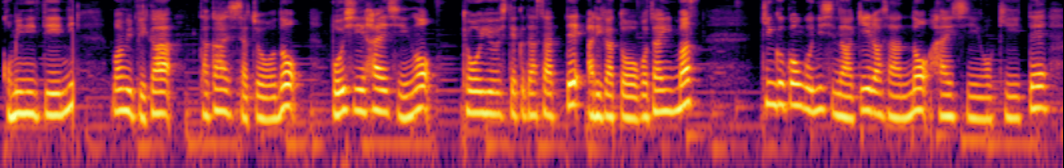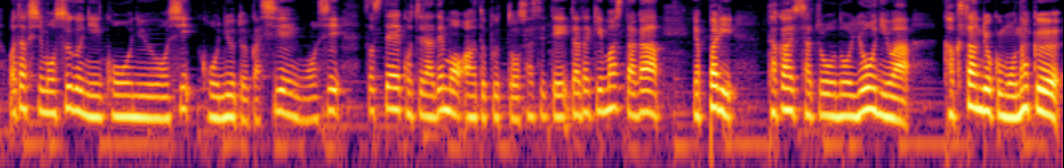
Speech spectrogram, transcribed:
コミュニティにマミピが高橋社長の Voicy 配信を共有してくださってありがとうございます。キングコング西野亮廣さんの配信を聞いて私もすぐに購入をし購入というか支援をしそしてこちらでもアウトプットをさせていただきましたがやっぱり高橋社長のようには拡散力もなく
